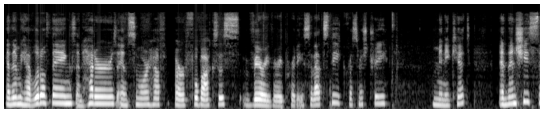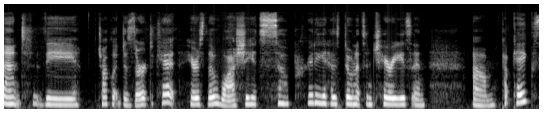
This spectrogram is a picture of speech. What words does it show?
And then we have little things and headers and some more half or full boxes. Very, very pretty. So that's the Christmas tree mini kit. And then she sent the chocolate dessert kit. Here's the washi. It's so pretty. It has donuts and cherries and um, cupcakes.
